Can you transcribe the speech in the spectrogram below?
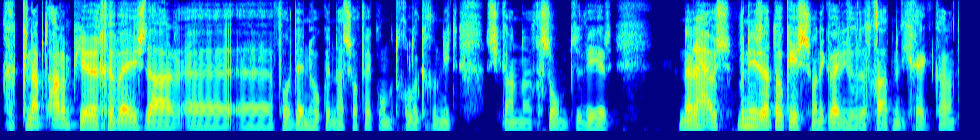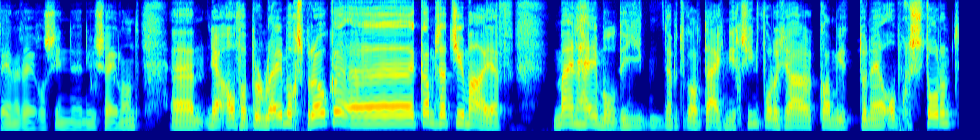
geknapt armpje geweest daar eh, eh, voor Den Hoeken. Nou, zover kwam het gelukkig niet. Dus je kan eh, gezond weer naar huis, wanneer dat ook is. Want ik weet niet hoe dat gaat met die gekke quarantaineregels in eh, Nieuw-Zeeland. Ehm, ja, over problemen gesproken. eh Kamzat Chimaev. Mijn hemel, die heb ik al een tijdje niet gezien. Vorig jaar kwam je toneel opgestormd.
